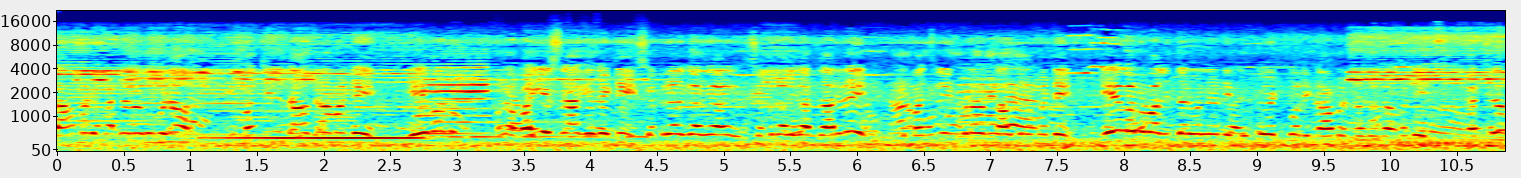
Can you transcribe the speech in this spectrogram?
కామడి పట్టణంలో కూడా ఈ మంచి తాగుతున్నాం అంటే కేవలం మన వైఎస్ రాజశేఖర రెడ్డి శబరిలాల్ గారు శబరిలాల్ గారు దారినే ఈ మంచినీళ్ళు కూడా తాగుతున్నాం అంటే కేవలం వాళ్ళిద్దరు వల్ల గుర్తు పెట్టుకోవాలి కాబట్టి కాబట్టి ఖచ్చితంగా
